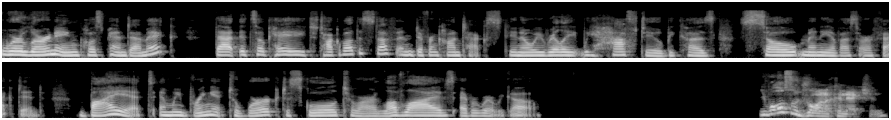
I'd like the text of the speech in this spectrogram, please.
we're learning post pandemic that it's okay to talk about this stuff in different contexts. You know, we really we have to because so many of us are affected by it and we bring it to work, to school, to our love lives, everywhere we go. You've also drawn a connection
